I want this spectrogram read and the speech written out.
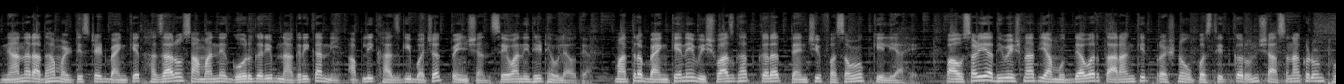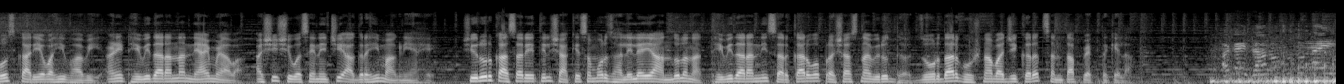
ज्ञानराधा मल्टीस्टेट बँकेत हजारो सामान्य गोरगरीब नागरिकांनी आपली खासगी बचत पेन्शन सेवानिधी ठेवल्या होत्या. मात्र बँकेने विश्वासघात करत त्यांची फसवणूक केली आहे. पावसाळी अधिवेशनात या मुद्द्यावर तारांकित प्रश्न उपस्थित करून शासनाकडून ठोस कार्यवाही व्हावी आणि ठेवीदारांना न्याय मिळावा अशी शिवसेनेची आग्रही मागणी आहे. शिरूर कासार येथील शाखेसमोर झालेल्या या आंदोलनात ठेवीदारांनी सरकार व प्रशासनाविरुद्ध जोरदार घोषणाबाजी करत संताप व्यक्त केला. नाही.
